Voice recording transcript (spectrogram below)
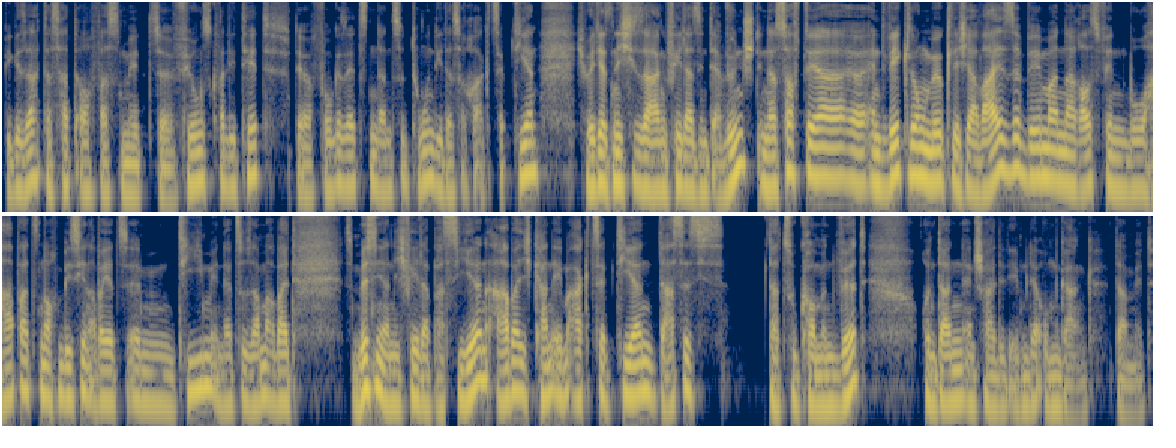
Wie gesagt, das hat auch was mit äh, Führungsqualität der Vorgesetzten dann zu tun, die das auch akzeptieren. Ich würde jetzt nicht sagen, Fehler sind erwünscht. In der Softwareentwicklung möglicherweise will man herausfinden, wo hapert es noch ein bisschen, aber jetzt im Team, in der Zusammenarbeit, es müssen ja nicht Fehler passieren, aber ich kann eben akzeptieren, dass es dazu kommen wird. Und dann entscheidet eben der Umgang damit.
